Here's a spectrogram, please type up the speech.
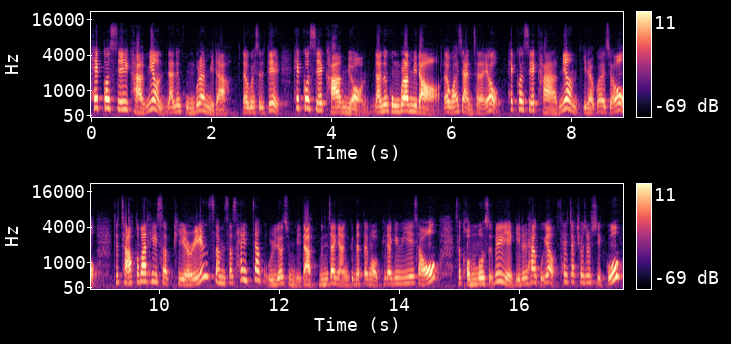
해커스에 가면 나는 공부를 합니다. 라고 했을 때 해커스에 가면 나는 공부를 합니다. 라고 하지 않잖아요. 해커스에 가면이라고 하죠. To talk about his appearance 하면서 살짝 올려줍니다. 문장이 안 끝났다는 걸 어필하기 위해서 그래서 겉모습을 얘기를 하고요. 살짝 쉬어줄 수 있고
